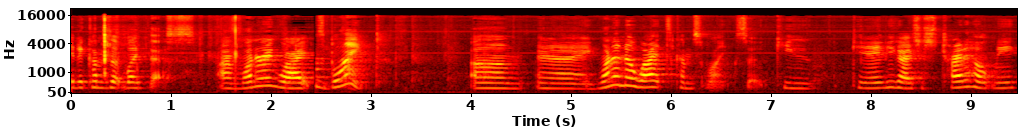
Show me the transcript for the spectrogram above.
and it comes up like this. I'm wondering why it's blank. Um, and I want to know why it comes blank, so can you can any of you guys just try to help me?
